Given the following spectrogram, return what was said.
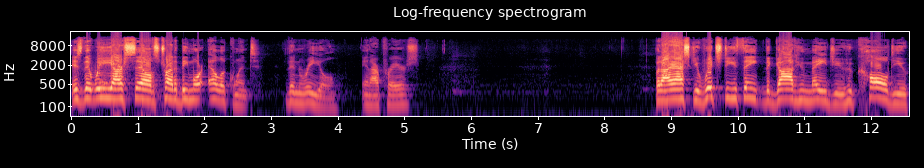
is that we ourselves try to be more eloquent than real in our prayers. But I ask you, which do you think the God who made you, who called you,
